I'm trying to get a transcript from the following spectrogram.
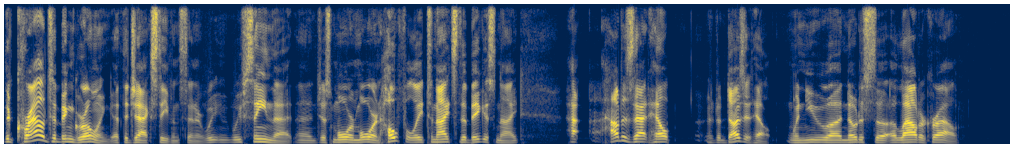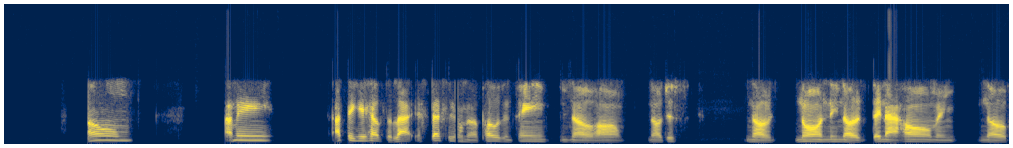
The crowds have been growing at the Jack Stephens Center. We we've seen that uh, just more and more, and hopefully tonight's the biggest night. How, how does that help? Does it help when you uh, notice a, a louder crowd? Um, I mean, I think it helps a lot, especially on the opposing team. You know, um, you know, just you know, knowing you know they're not home and you know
